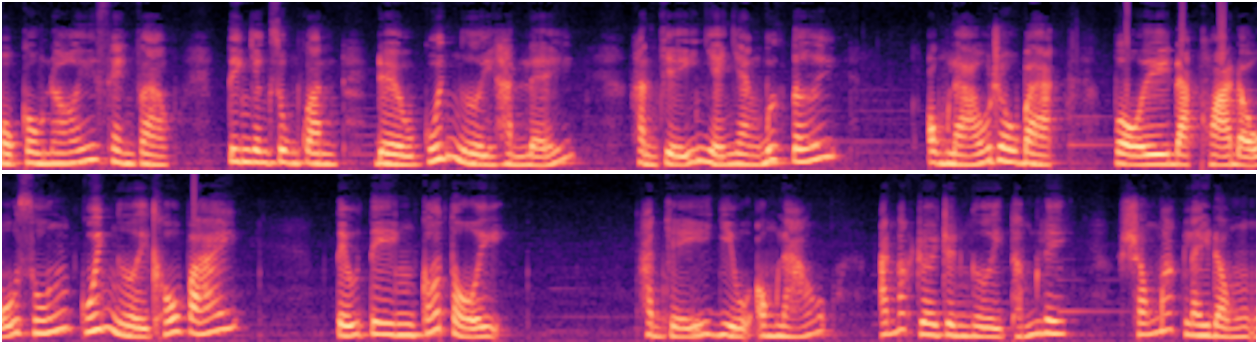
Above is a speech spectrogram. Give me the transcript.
Một câu nói xen vào, tiên nhân xung quanh đều cúi người hành lễ. Hành chỉ nhẹ nhàng bước tới. Ông lão râu bạc vội đặt họa đổ xuống cúi người khấu bái. Tiểu tiên có tội. Hành chỉ dìu ông lão, ánh mắt rơi trên người thẩm ly, sóng mắt lay động.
